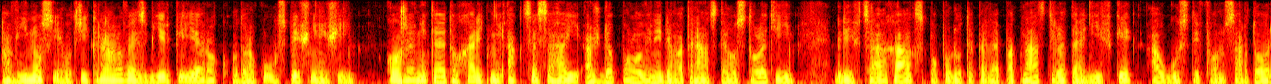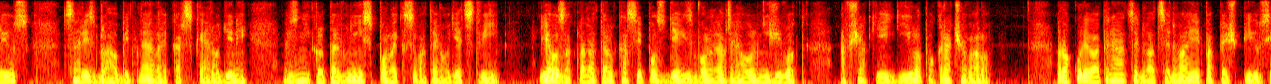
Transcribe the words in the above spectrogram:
a výnos jeho tříkrálové sbírky je rok od roku úspěšnější. Kořeny této charitní akce sahají až do poloviny 19. století, kdy v Cáchách z popudu teprve 15-leté dívky Augusty von Sartorius, dcery z blahobytné lékařské rodiny, vznikl první spolek svatého dětství. Jeho zakladatelka si později zvolila řeholní život, avšak její dílo pokračovalo. Roku 1922 je papež Pius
